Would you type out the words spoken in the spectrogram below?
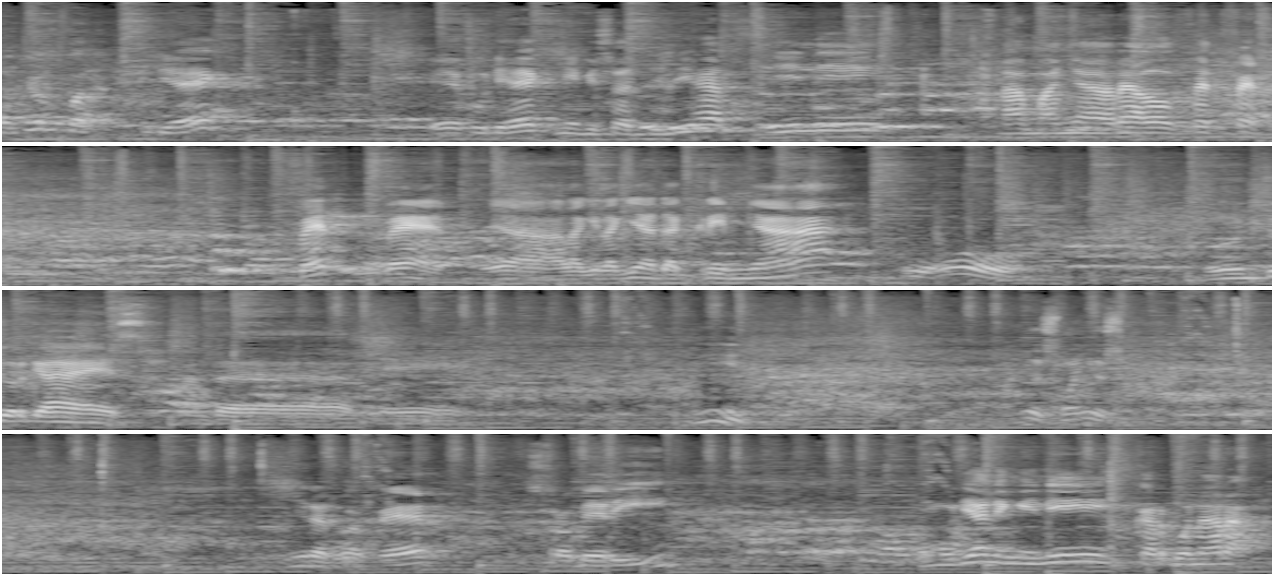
muncul buat foodie hack. Oke, foodie hack ini bisa dilihat ini namanya real fat fat. Fat fat. Ya, lagi-lagi ada krimnya. Wow. Luncur guys. Mantap. Nih. Hmm. Manyus, manyus. Ini red velvet, strawberry. Kemudian yang ini carbonara.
